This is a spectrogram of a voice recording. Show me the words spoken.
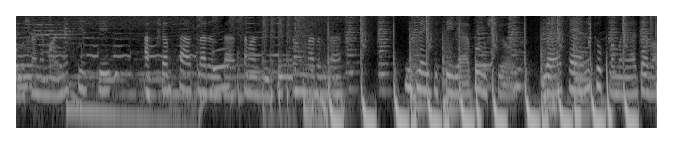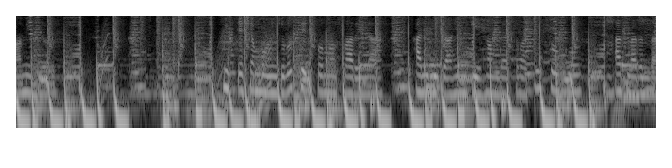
buluşan Emanet dizisi akşam saatlerinde Kanal D ekranlarında izleyicisiyle buluşuyor ve beğeni toplamaya devam ediyor. Muhteşem oyunculuk performanslarıyla Halil İbrahim Ceyhan ve Sıla Türkoğlu adlarında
